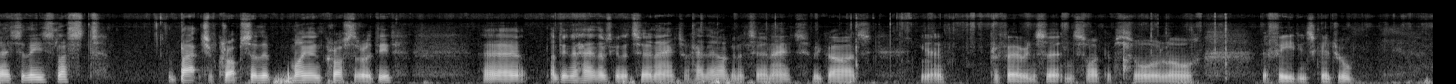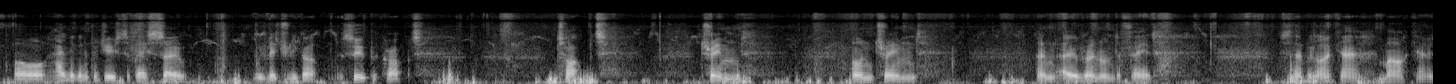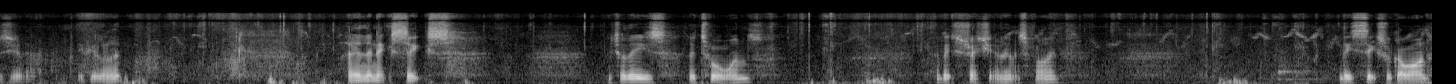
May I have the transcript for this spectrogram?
Okay, so these last batch of crops, so the, my own cross that I did, uh, I didn't know how they was going to turn out or how they are going to turn out regards, you know, preferring certain type of soil or the feeding schedule or how they're going to produce the best. So we've literally got super cropped, topped, trimmed, untrimmed and over and underfed. So that'd be like our markers, if you like. And then the next six, which are these, the tall ones, a bit stretchy at the it's fine. These six will go on.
